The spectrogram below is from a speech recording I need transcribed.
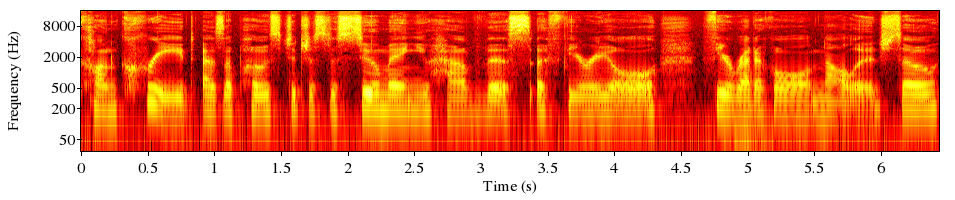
concrete as opposed to just assuming you have this ethereal theoretical knowledge. So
